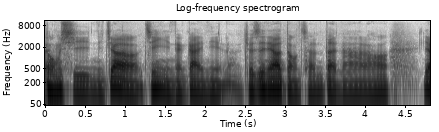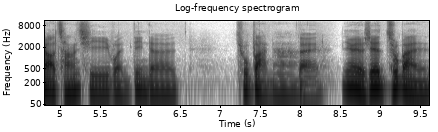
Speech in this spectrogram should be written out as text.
东西，你就要有经营的概念了，就是你要懂成本啊，然后要长期稳定的。出版啊，对，因为有些出版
